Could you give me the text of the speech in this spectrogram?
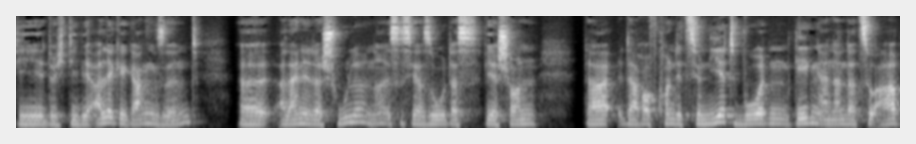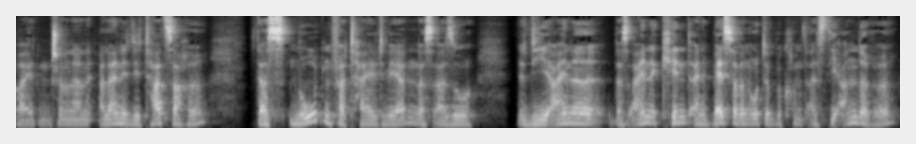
die, durch die wir alle gegangen sind, äh, alleine in der Schule, ne, ist es ja so, dass wir schon da, darauf konditioniert wurden, gegeneinander zu arbeiten. Schon alleine die Tatsache, dass Noten verteilt werden, dass also die eine, das eine Kind eine bessere Note bekommt als die andere,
